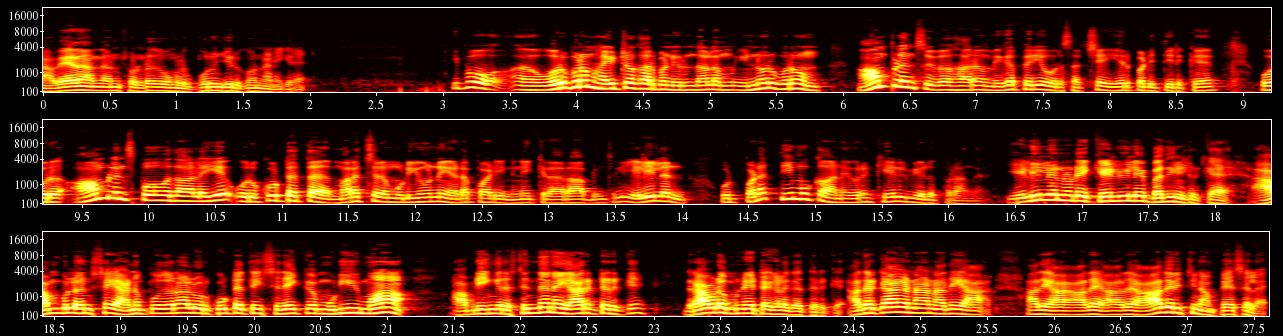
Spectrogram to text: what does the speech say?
நான் வேதாந்தம்னு சொல்கிறது உங்களுக்கு புரிஞ்சிருக்கும்னு நினைக்கிறேன். இப்போது ஒரு புறம் ஹைட்ரோ கார்பன் இருந்தாலும் இன்னொரு புறம் ஆம்புலன்ஸ் விவகாரம் மிகப்பெரிய ஒரு சர்ச்சையை ஏற்படுத்தியிருக்கு. ஒரு ஆம்புலன்ஸ் போவதாலேயே ஒரு கூட்டத்தை மறைச்சிட முடியும்னு எடப்பாடி நினைக்கிறாரா அப்படின்னு சொல்லி எழிலன் உட்பட திமுக அனைவரும் கேள்வி எழுப்புறாங்க. எழிலனுடைய கேள்வியிலே பதில் இருக்க. ஆம்புலன்ஸை அனுப்புவதனால் ஒரு கூட்டத்தை சிதைக்க முடியுமா? அப்படிங்கிற சிந்தனை யார்கிட்ட இருக்குது திராவிட முன்னேற்ற கழகத்திற்கு. அதற்காக நான் அதை அதை அதை அதை ஆதரித்து நான் பேசலை.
